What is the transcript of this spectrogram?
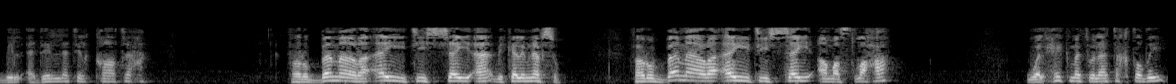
بالأدلة القاطعة. فربما رأيت الشيء بيكلم نفسه. فربما رأيت الشيء مصلحة والحكمة لا تقتضي.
